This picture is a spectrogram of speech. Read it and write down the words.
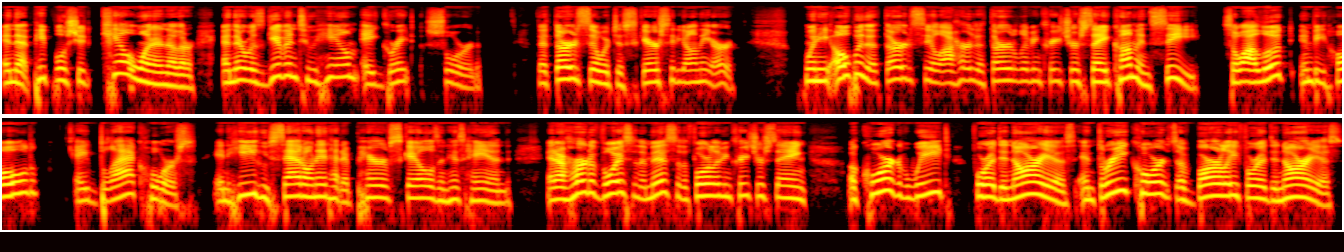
and that people should kill one another. And there was given to him a great sword. The third seal, which is scarcity on the earth. When he opened the third seal, I heard the third living creature say, Come and see. So I looked, and behold, a black horse, and he who sat on it had a pair of scales in his hand. And I heard a voice in the midst of the four living creatures saying, A quart of wheat for a denarius, and three quarts of barley for a denarius,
